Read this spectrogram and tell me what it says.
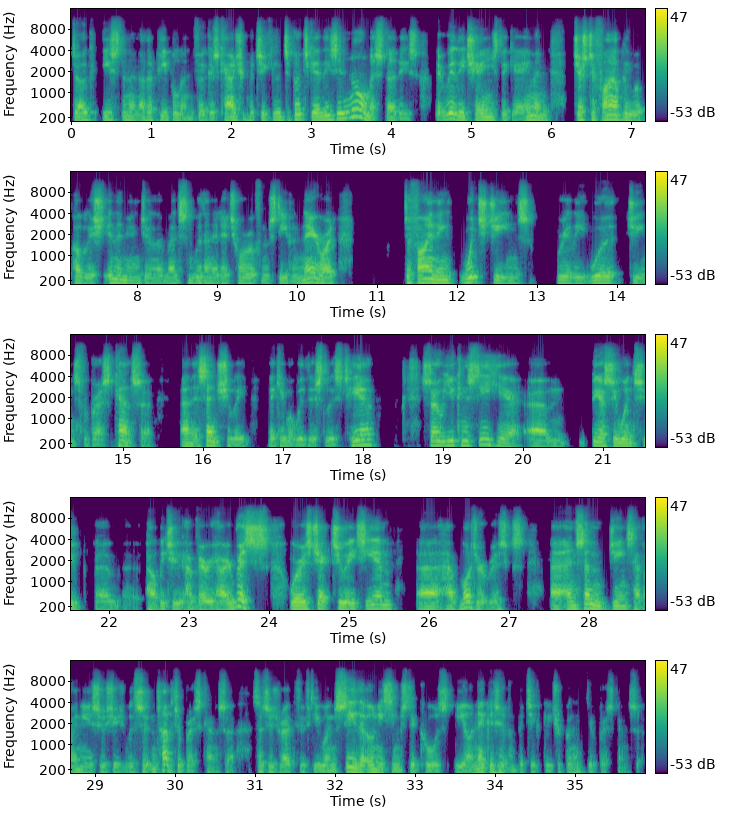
Doug Easton and other people, and Fergus Couch in particular, to put together these enormous studies that really changed the game and justifiably were published in the New England Journal of Medicine with an editorial from Steven Narod defining which genes really were genes for breast cancer. And essentially, they came up with this list here. So you can see here, um, BRCA1 um, PALB2 have very high risks, whereas CHEK2 ATM uh, have moderate risks, uh, and some genes have only association with certain types of breast cancer, such as RAD51C, that only seems to cause ER negative and particularly triple negative breast cancer.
